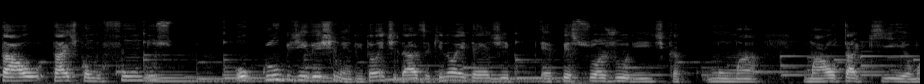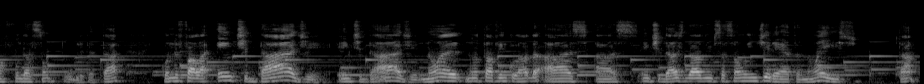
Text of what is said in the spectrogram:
tal, tais como fundos ou clube de investimento. Então, entidades aqui não é a ideia de é, pessoa jurídica, como uma, uma autarquia, uma fundação pública, tá? Quando ele fala entidade, entidade não é não está vinculada às, às entidades da administração indireta, não é isso, tá?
